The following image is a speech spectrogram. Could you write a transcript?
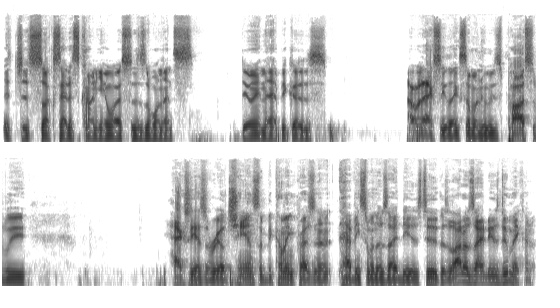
It just sucks that it's Kanye West is the one that's doing that because I would actually like someone who's possibly actually has a real chance of becoming president having some of those ideas too because a lot of those ideas do make kind of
